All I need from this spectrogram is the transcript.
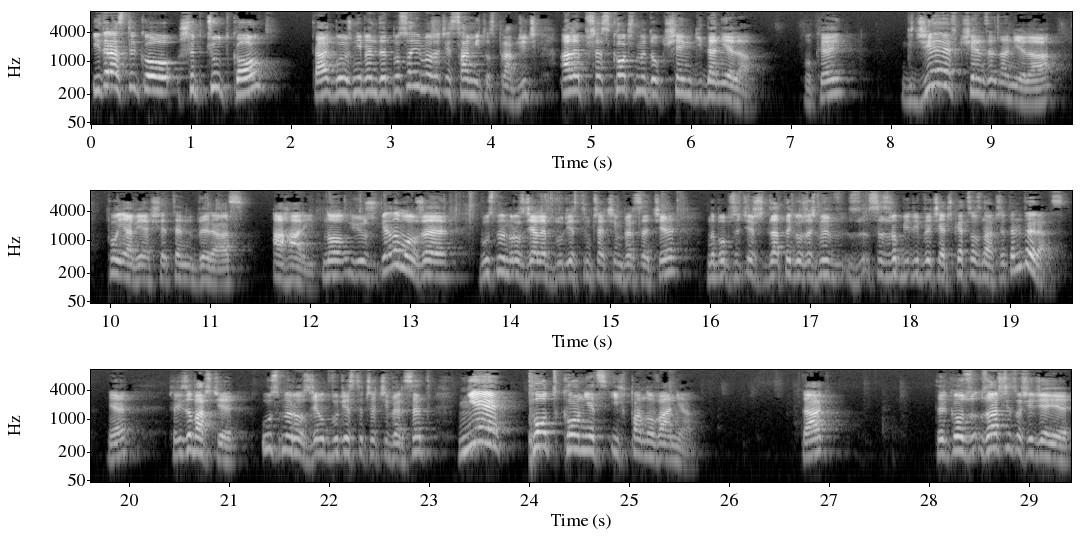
I teraz tylko szybciutko, tak, bo już nie będę, bo sobie możecie sami to sprawdzić, ale przeskoczmy do księgi Daniela. Ok? Gdzie w księdze Daniela pojawia się ten wyraz Aharit? No już wiadomo, że w ósmym rozdziale, w 23 wersecie, no bo przecież dlatego, żeśmy zrobili wycieczkę, co znaczy ten wyraz, nie? Czyli zobaczcie, ósmy rozdział, 23 werset, nie pod koniec ich panowania. Tak? Tylko zobaczcie, co się dzieje.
